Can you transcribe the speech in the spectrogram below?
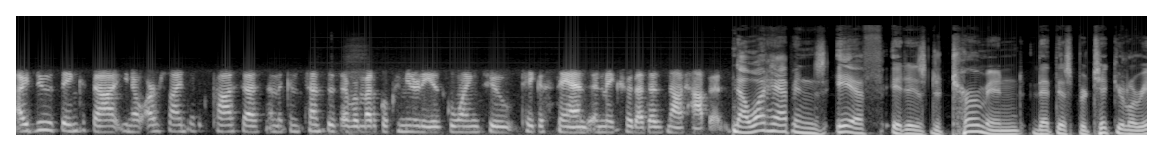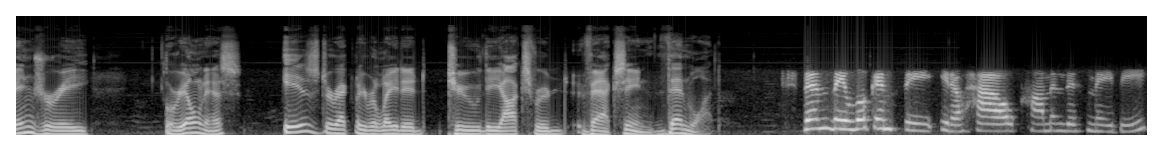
i do think that you know our scientific process and the consensus of our medical community is going to take a stand and make sure that does not happen Now, what happens if it is determined that this particular injury or illness is directly related to the Oxford vaccine? Then what? then they look and see, you know, how common this may be,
